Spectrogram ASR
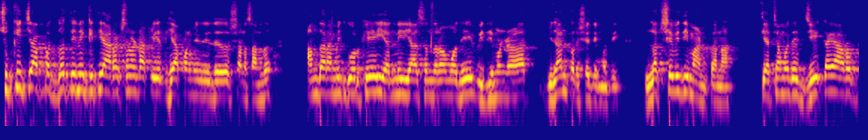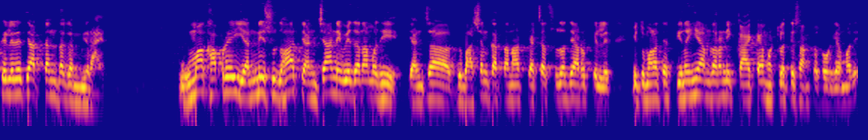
चुकीच्या पद्धतीने किती आरक्षण टाकली आहेत हे आपण मी निदर्शनास आणलं. आमदार अमित गोरखे यांनी या संदर्भामध्ये विधिमंडळात विधान परिषदेमध्ये लक्षवेधी मांडताना त्याच्यामध्ये जे काही आरोप केलेले ते अत्यंत गंभीर आहेत. उमा खापरे यांनी सुद्धा त्यांच्या निवेदनामध्ये त्यांचा जो भाषण करताना त्याच्यात सुद्धा ते आरोप केले मी तुम्हाला त्या तीनही आमदारांनी काय काय म्हटलं ते सांगतो थोडक्यामध्ये.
